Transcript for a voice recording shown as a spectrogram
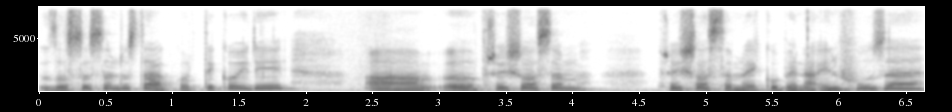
zase jsem dostala kortikoidy a e, přešla jsem, přešla jsem jakoby na infuze,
